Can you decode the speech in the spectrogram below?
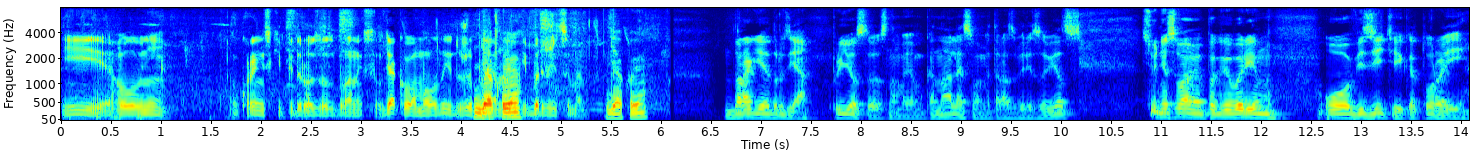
і головні українські підрозділи Збройних сил. Дякую вам, молодий, дуже Дякую. і бережіть себе. дякую. Дорогие друзья, приветствую вас на моем канале, с вами Тарас Березовец. Сегодня с вами поговорим о визите, который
